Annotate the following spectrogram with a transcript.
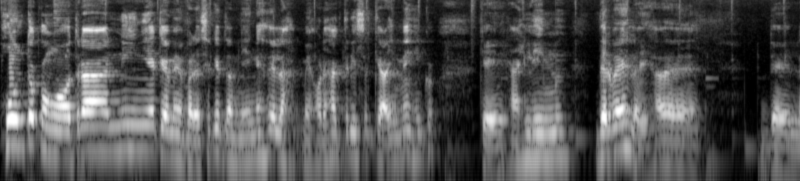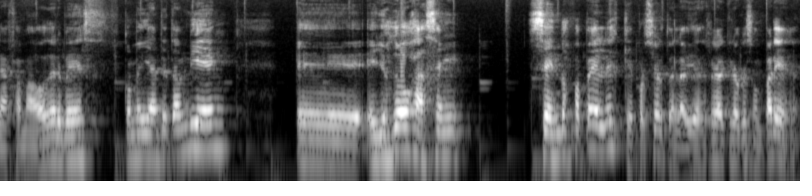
junto con otra niña que me parece que también es de las mejores actrices que hay en México, que es Aislinn Derbez, la hija de, del afamado Derbez, comediante también. Eh, ellos dos hacen sendos papeles, que por cierto en la vida real creo que son pareja,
